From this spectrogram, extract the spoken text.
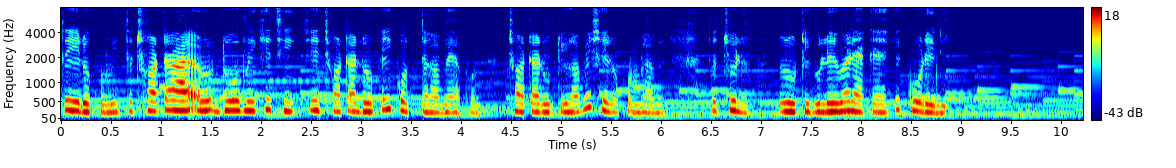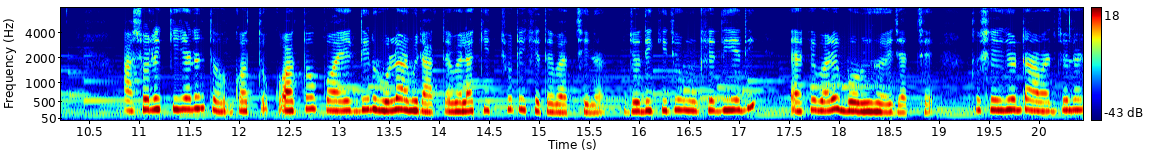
তো এরকমই। তো ছটা ডো মেখেছি, সেই ছটা ডোকেই করতে হবে এখন। ছটা রুটি হবে সেরকমভাবে। তো চলুন রুটিগুলো এবার একে একে করে নিই। আসলে কি জানেন তো, গত গত কয়েকদিন হলো আমি রাত্রেবেলা কিচ্ছুটি খেতে পাচ্ছি না। যদি কিছু মুখে দিয়ে দিই, একেবারে বমি হয়ে যাচ্ছে। তো সেই জন্য আমার জন্য আর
